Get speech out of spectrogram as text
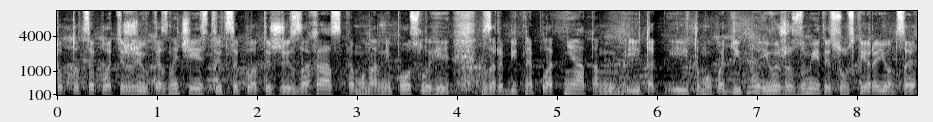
Тобто це платежі в казначействі, це платежі за газ, комунальні послуги, заробітна платня там і так і тому подібне. І ви ж розумієте, Сумський район це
